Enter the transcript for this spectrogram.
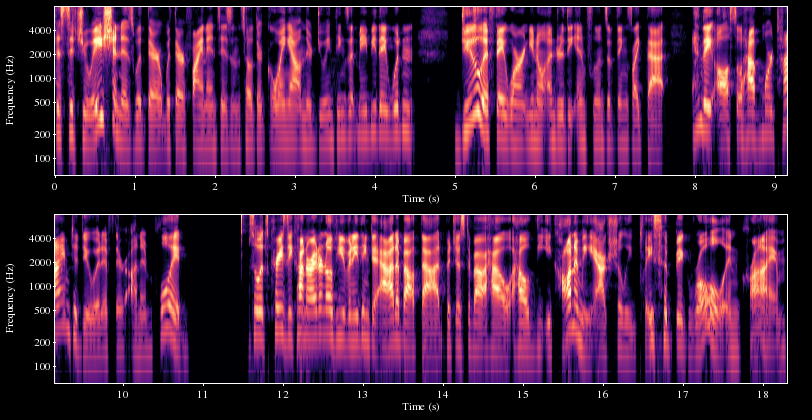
the situation is with their with their finances and so they're going out and they're doing things that maybe they wouldn't do if they weren't, you know, under the influence of things like that. And they also have more time to do it if they're unemployed. So it's crazy, Connor. I don't know if you have anything to add about that, but just about how how the economy actually plays a big role in crime.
